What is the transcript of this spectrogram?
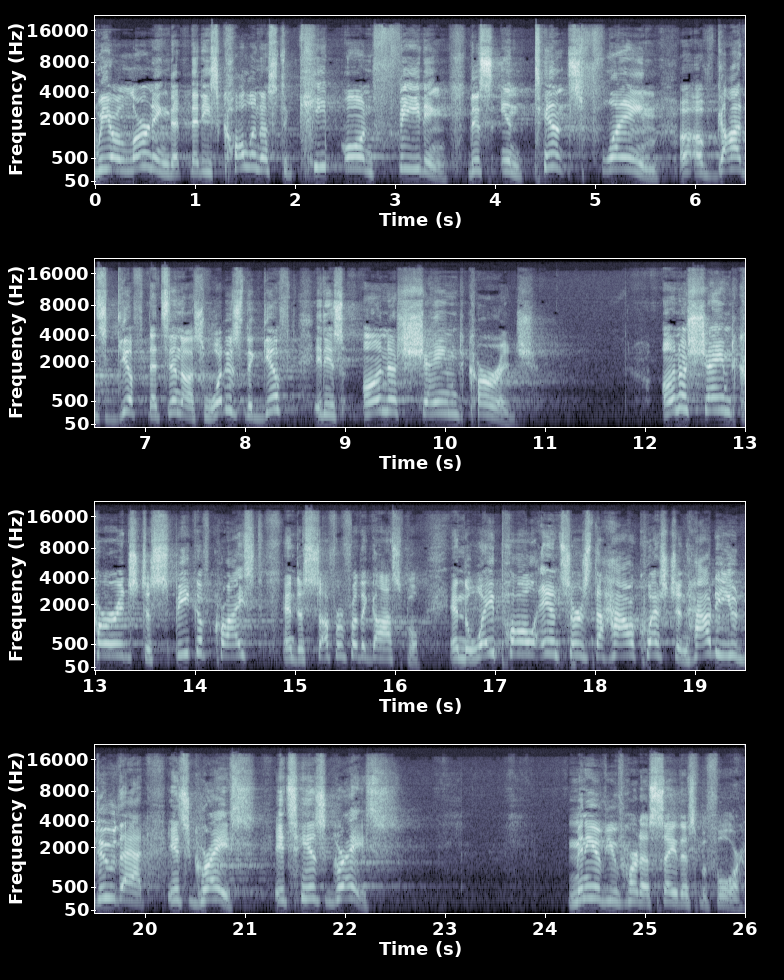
we are learning that, that he's calling us to keep on feeding this intense flame of God's gift that's in us. What is the gift? It is unashamed courage. Unashamed courage to speak of Christ and to suffer for the gospel. And the way Paul answers the how question, how do you do that? It's grace, it's his grace. Many of you have heard us say this before.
